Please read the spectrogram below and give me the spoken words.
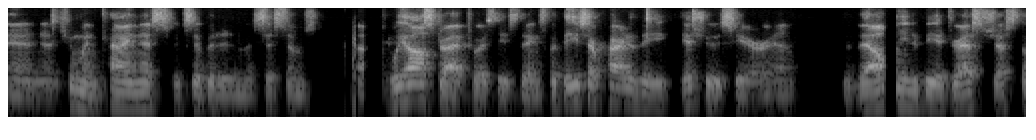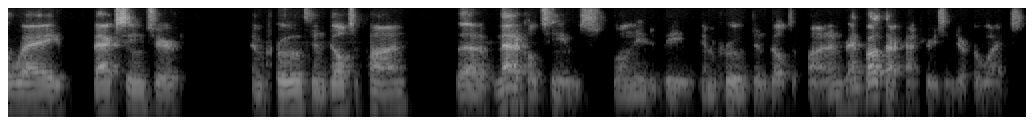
and uh, human kindness exhibited in the systems. Uh, we all strive towards these things, but these are part of the issues here, and they'll need to be addressed just the way vaccines are improved and built upon. The medical teams will need to be improved and built upon, and, and both our countries in different ways.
